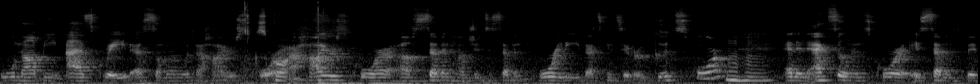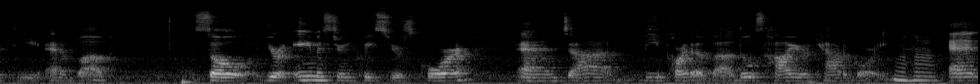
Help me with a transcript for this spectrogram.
will not be as great as someone with a higher score. Score. A higher score of 700 to 740, that's considered a good score Mm-hmm. and an excellent score is 750 and above. So your aim is to increase your score and uh, be part of uh, those higher category. Mm-hmm. And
